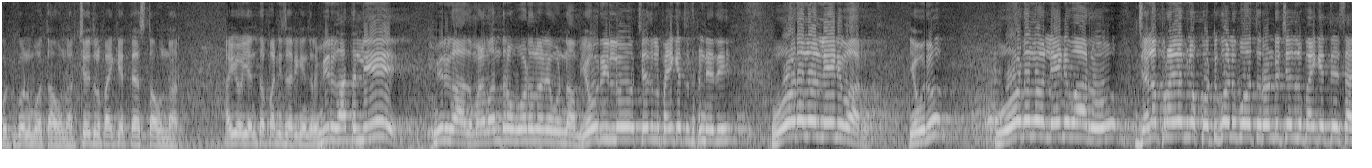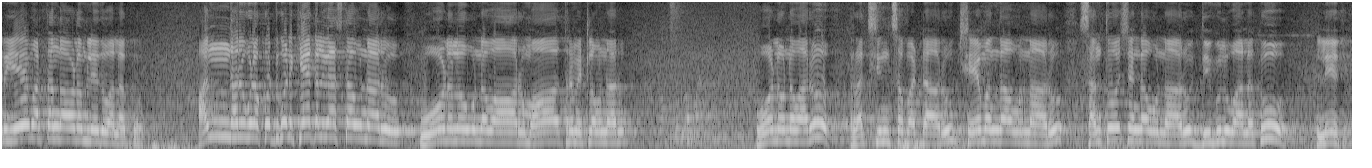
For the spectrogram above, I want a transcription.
కొట్టుకొని పోతూ ఉన్నారు చేతులు పైకి ఎత్తేస్తూ ఉన్నారు. అయ్యో ఎంత పని జరిగిందిరా. మీరు కాదు తల్లి? మీరు కాదు మనమందరం ఓడలోనే ఉన్నాం. ఎవరు ఇల్లు? చేతులు పైకెత్తుతుండేది ఓడలో లేనివారు. ఎవరు? ఓడలో లేనివారు జలప్రయంలో కొట్టుకొని పోతూ రెండు చేతులు పైకెత్తేసారు ఏం అర్థం కావడం లేదు వాళ్ళకు. అందరూ కూడా కొట్టుకొని కేకలు వేస్తూ ఉన్నారు. ఓడలో ఉన్నవారు మాత్రం ఎట్లా ఉన్నారు? ఓళ్ళు ఉన్నవారు రక్షించబడ్డారు క్షేమంగా ఉన్నారు సంతోషంగా ఉన్నారు. దిగులు వాళ్ళకు లేదు.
